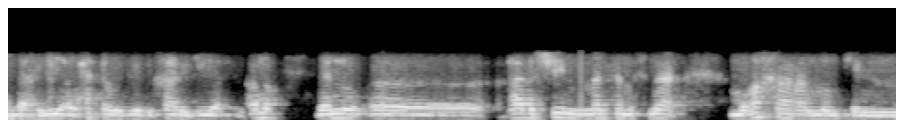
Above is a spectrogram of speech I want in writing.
الداخلية أو حتى وزير الخارجية في الأمر لأنه آه هذا الشيء ما لمسناه مؤخرا ممكن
